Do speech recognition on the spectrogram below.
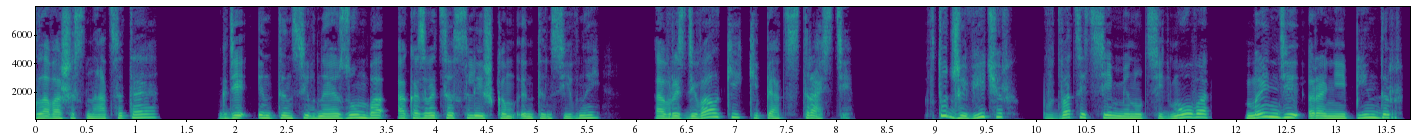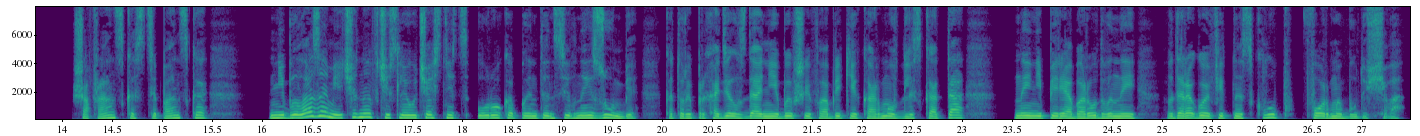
Глава 16, где интенсивная зумба оказывается слишком интенсивной, а в раздевалке кипят страсти. В тот же вечер, в 27 минут седьмого, Мэнди Ранее Пиндер, Шафранска, Сцепанска, не была замечена в числе участниц урока по интенсивной зумбе, который проходил в здании бывшей фабрики кормов для скота, ныне переоборудованный в дорогой фитнес-клуб формы будущего.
